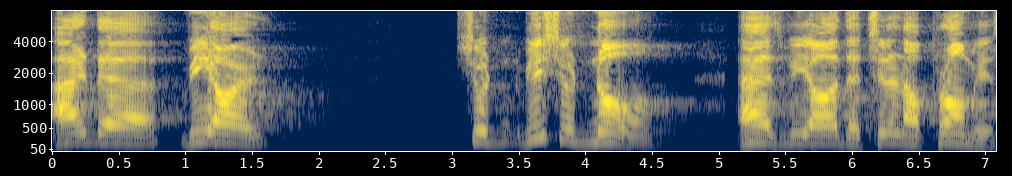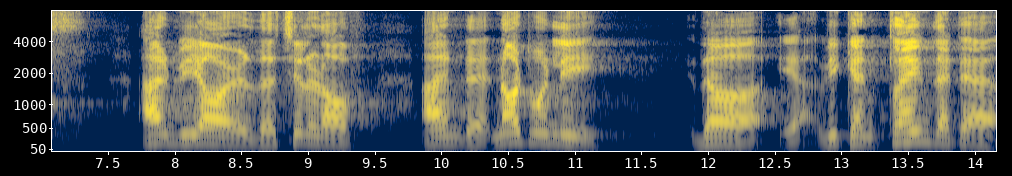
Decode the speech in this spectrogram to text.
And uh, we are should we should know as we are the children of promise and we are the children of and uh, not only the yeah, we can claim that uh,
